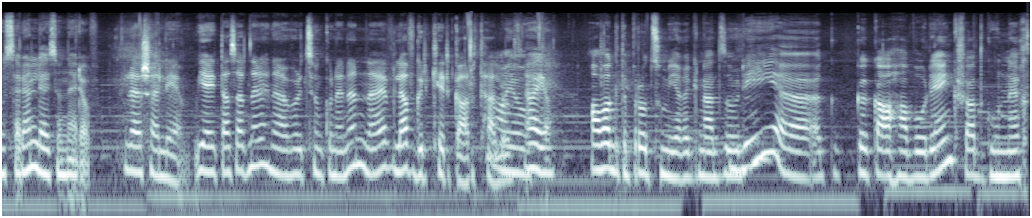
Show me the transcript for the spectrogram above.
ռուսերեն լեզուներով։ Հրաշալի է։ Երիտասարդները հնարավորություն կունենան նաև լավ գրքեր կարդալու։ Այո։ Այո Ավագ դպրոցում Եղեգնաձորի կկահավորենք շատ գունեղ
